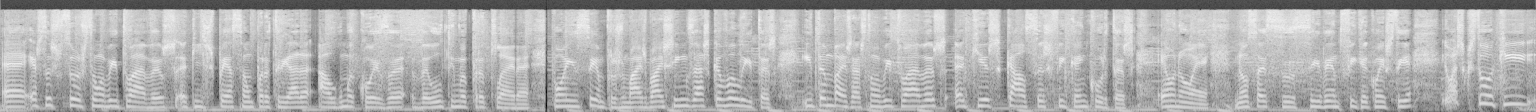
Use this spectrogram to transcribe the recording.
Eh, estas pessoas estão habituadas a que lhes peçam para tirar alguma coisa da última prateleira. Põem sempre os mais baixinhos às cavalitas e também já estão habituadas a que as calças fiquem curtas. É ou não é? Não sei se se identifica com este dia. Eu acho que estou aqui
